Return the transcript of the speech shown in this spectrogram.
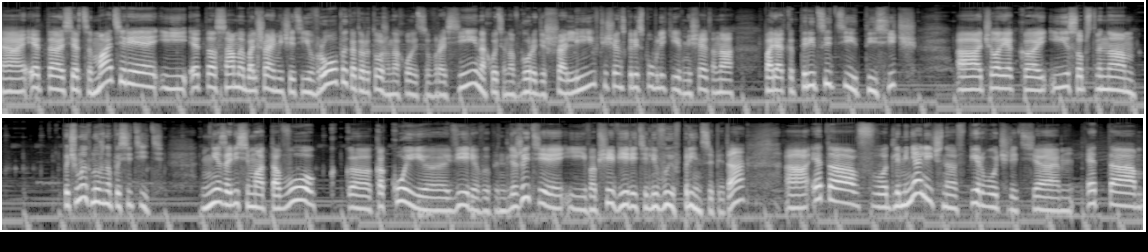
Э, это сердце матери, и это самая большая мечеть Европы, которая тоже находится в России. Находится она в городе Шали в Чеченской республике. Вмещает она порядка 30 тысяч а, человек. И, собственно, почему их нужно посетить? Независимо от того, к какой э, вере вы принадлежите и вообще верите ли вы в принципе, да, а, это для меня лично в первую очередь э, это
